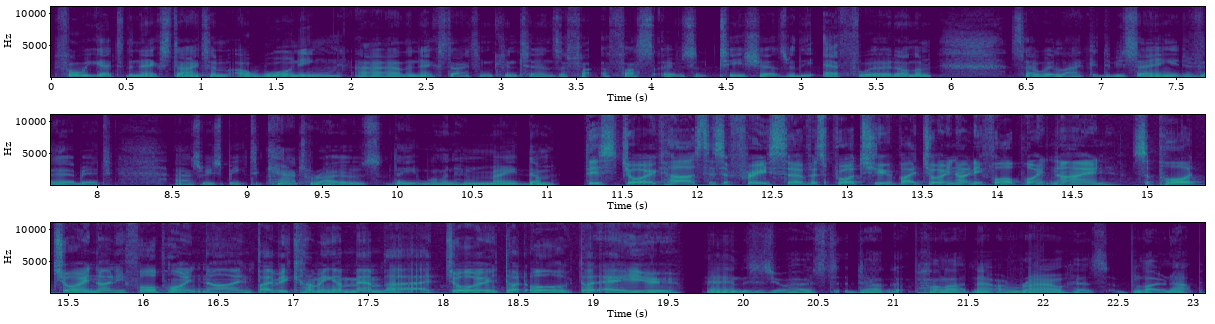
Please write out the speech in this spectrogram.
before we get to the next item, a warning. Uh, the next item concerns a, fuss over some t shirts with the F word on them, so we're likely to be saying it a fair bit as we speak to Cat Rose, the woman who made them. This Joycast is a free service brought to you by Joy 94.9. Support Joy 94.9 by becoming a member at joy.org.au. And this is your host, Doug Pollard. Now, a row has blown up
